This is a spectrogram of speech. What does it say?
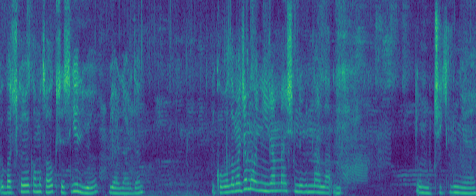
Başka yok ama tavuk sesi geliyor bir yerlerden. E, kovalamaca mı oynayacağım ben şimdi bunlarla? Oğlum çekilin ya.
